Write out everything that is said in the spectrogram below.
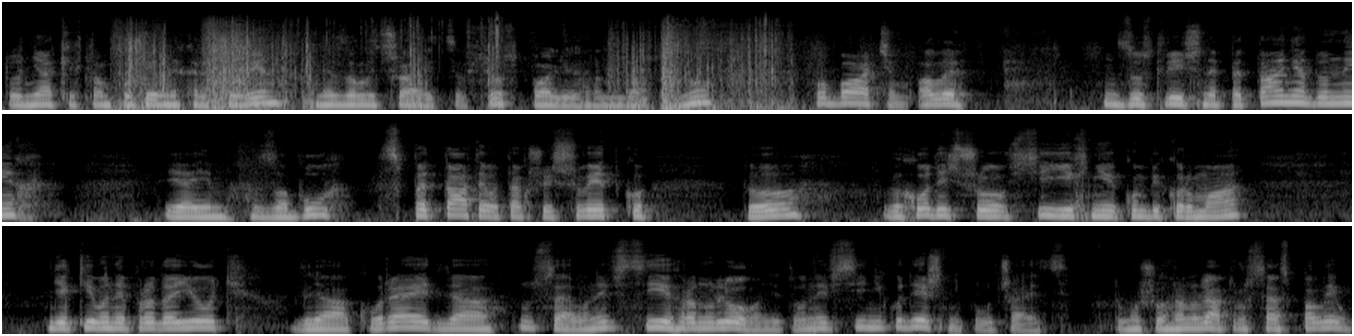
то ніяких там поживних речовин не залишається. Все спалює гранулятор. Ну, побачимо. Але зустрічне питання до них. Я їм забув спитати отак щось швидко. То виходить, що всі їхні комбікорма, які вони продають для курей, для ну все, вони всі гранульовані, то вони всі нікудишні, виходить. Тому що гранулятор все спалив.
